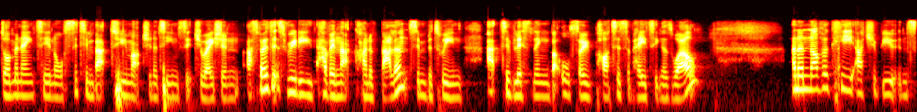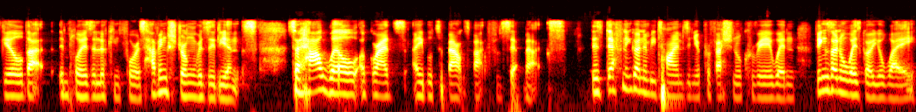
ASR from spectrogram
dominating or sitting back too much in a team situation. I suppose it's really having that kind of balance in between active listening but also participating as well. And another key attribute and skill that employers are looking for is having strong resilience. So, how well are grads able to bounce back from setbacks? There's definitely going to be times in your professional career when things don't always go your way.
